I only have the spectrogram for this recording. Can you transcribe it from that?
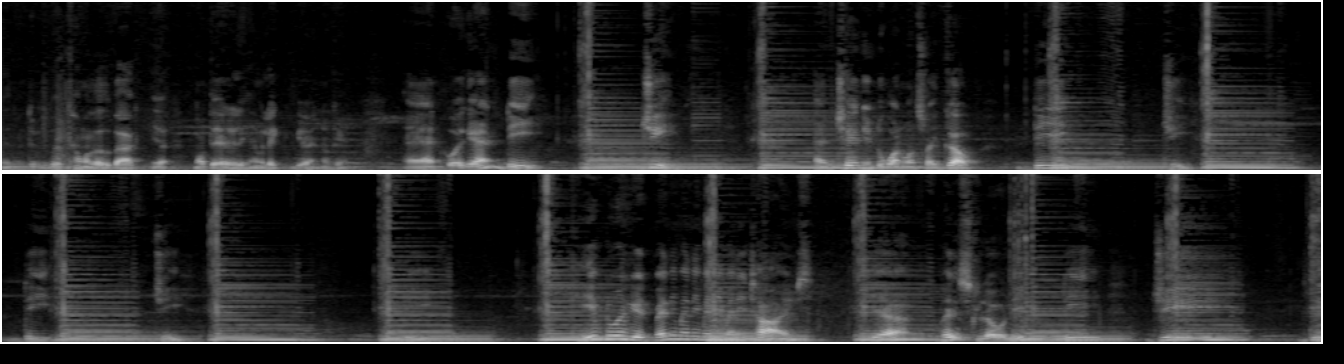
And with thumb a little back. Yeah. Not there really. I mean like behind. Okay. And go again. D, G and change into one one strike. Go. D G D G Keep doing it many many many many times. Yeah, very slowly. D G D.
